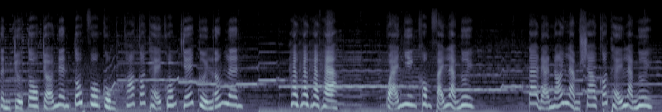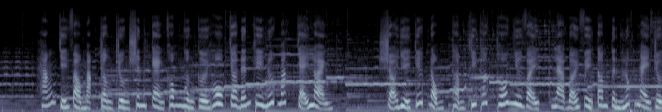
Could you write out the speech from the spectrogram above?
tình trừ tô trở nên tốt vô cùng Khó có thể khống chế cười lớn lên. Ha ha ha ha. Quả nhiên không phải là ngươi. Ta đã nói làm sao có thể là ngươi. Hắn chỉ vào mặt Trần Trường Sinh càng không ngừng cười hô cho đến khi nước mắt chảy loạn. Sợ dĩ kiếp động, thậm chí thất thố như vậy Là bởi vì tâm tình lúc này trừ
